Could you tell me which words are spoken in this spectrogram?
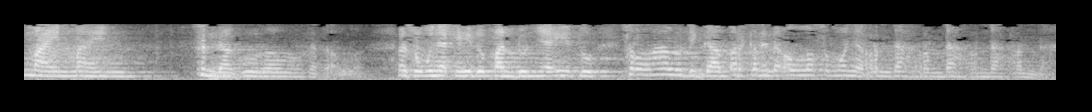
main-main. Senda gurau kata Allah. Sesungguhnya kehidupan dunia itu selalu digambarkan oleh Allah semuanya rendah, rendah, rendah, rendah.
